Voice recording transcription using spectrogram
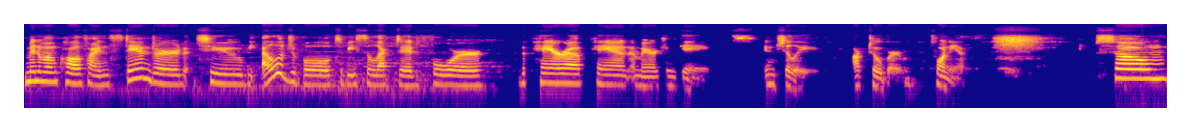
minimum qualifying standard to be eligible to be selected for the Para Pan American Games in Chile, October 20th. So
